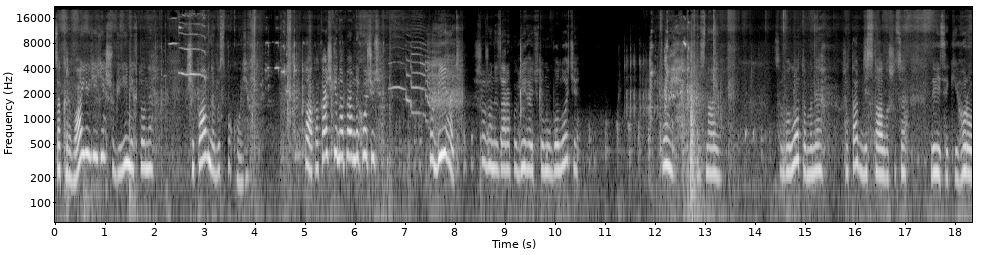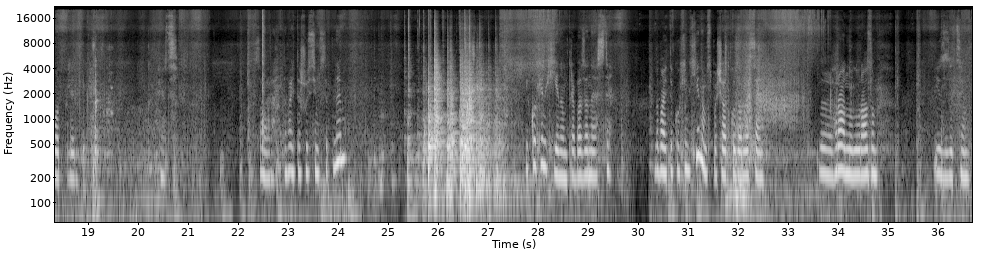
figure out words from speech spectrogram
Закриваю її, щоб її ніхто не чіпав, не безпокоїв. Так, а качки, напевне, хочуть побігати. Що ж вони зараз побігають в тому болоті? Ой, не знаю. Це болото мене вже так дістало, що це, дивіться, який город, блін. Капець. Зараз, давайте щось їм сипнемо. І кохінхіном треба занести. Давайте кохінхіном спочатку занесемо гранулу разом із цим.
